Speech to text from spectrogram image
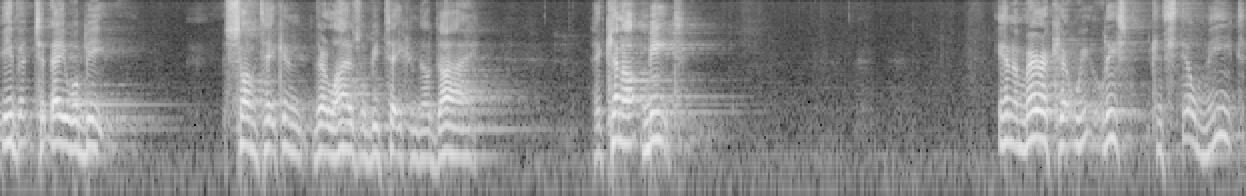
even today will be some taken, their lives will be taken, they'll die. They cannot meet. In America, we at least can still meet.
